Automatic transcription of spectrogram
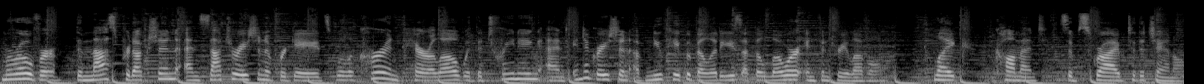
Moreover, the mass production and saturation of brigades will occur in parallel with the training and integration of new capabilities at the lower infantry level. Like, comment, subscribe to the channel.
